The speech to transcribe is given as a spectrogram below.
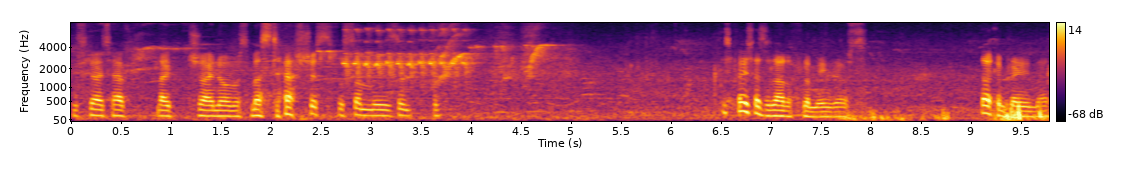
These guys have like ginormous mustaches for some reason. This place has a lot of flamingos. Not complaining though.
